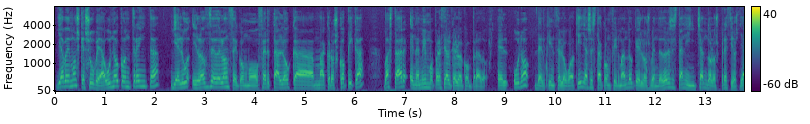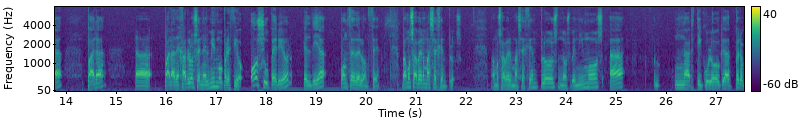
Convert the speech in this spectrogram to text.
ya vemos que sube a 1,30 y el, el 11 del 11 como oferta loca macroscópica va a estar en el mismo precio al que lo he comprado, el 1 del 15. Luego aquí ya se está confirmando que los vendedores están hinchando los precios ya para, ah, para dejarlos en el mismo precio o superior el día 11 del 11. Vamos a ver más ejemplos. Vamos a ver más ejemplos. Nos venimos a un artículo pero,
